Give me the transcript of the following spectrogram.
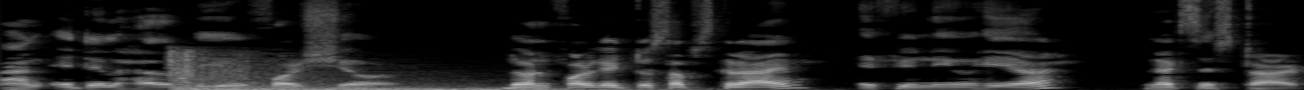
and it'll help you for sure. Don't forget to subscribe if you're new here. Let's start.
